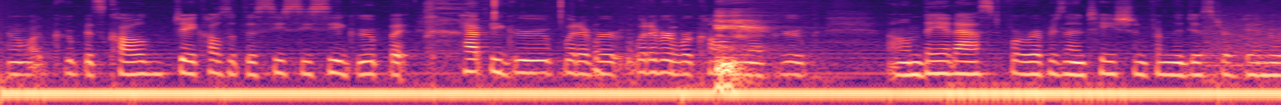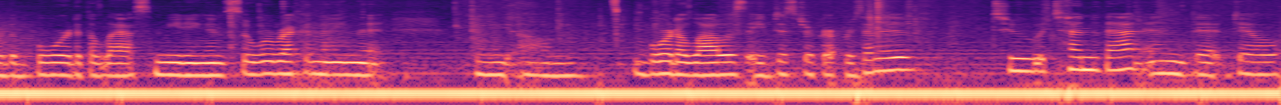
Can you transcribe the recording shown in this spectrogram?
I don't know what group it's called. Jay calls it the CCC group, but Happy Group, whatever, whatever we're calling that group. Um, they had asked for representation from the district and or the board at the last meeting, and so we're recommending that the, um, board allows a district representative to attend that, and that Dale,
